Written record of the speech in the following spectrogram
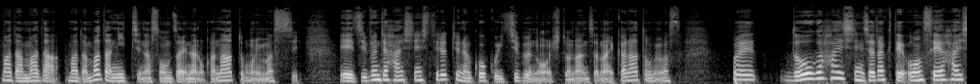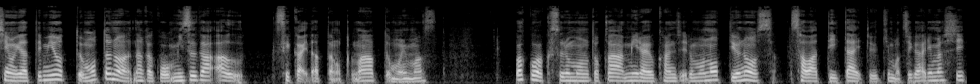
まだまだ、まだまだニッチな存在なのかなと思いますし、えー、自分で配信してるっていうのはごく一部の人なんじゃないかなと思います。これ、動画配信じゃなくて音声配信をやってみようって思ったのは、なんかこう、水が合う世界だったのかなって思います。ワクワクするものとか未来を感じるものっていうのを触っていたいという気持ちがありますし、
